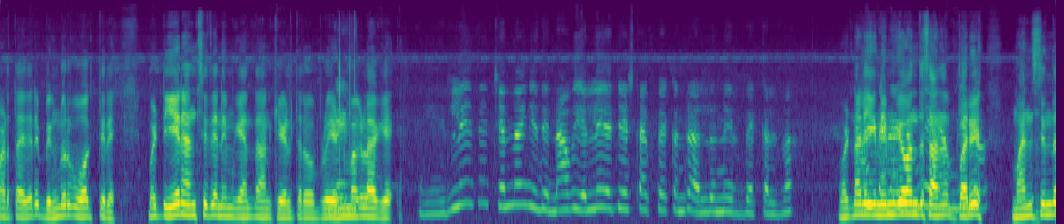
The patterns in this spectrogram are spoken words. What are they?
ಮಾಡ್ತಾ ಇದ್ದೀರಿ ಬೆಂಗಳೂರಿಗೆ ಹೋಗ್ತೀರಿ. ಬಟ್ ಏನು ಅನಿಸಿದೆ ನಿಮಗೆ ಅಂತ ನಾನು ಕೇಳ್ತಾರೆ ಒಬ್ರು ಹೆಣ್ಮಗಳಾಗೆ? ಇಲ್ಲೇ ಚೆನ್ನಾಗಿದೆ. ನಾವು ಎಲ್ಲೇ ಅಡ್ಜಸ್ಟ್ ಆಗ್ಬೇಕಂದ್ರೆ ಅಲ್ಲೂ ಇರ್ಬೇಕಲ್ವಾ? ಒಟ್ನಲ್ಲಿ ಈಗ ನಿಮಗೆ ಒಂದು ಸನ್ ಪರಿ ಮನಸ್ಸಿಂದ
